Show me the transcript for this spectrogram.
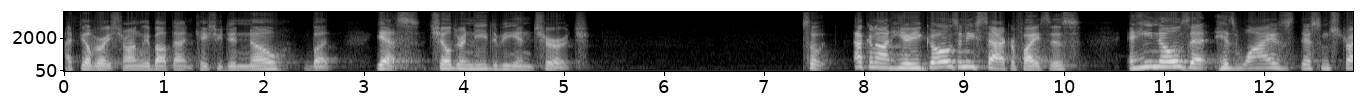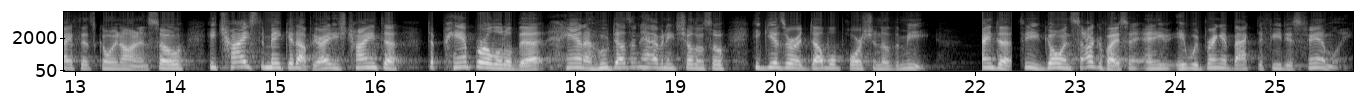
I feel very strongly about that in case you didn't know. But yes, children need to be in church. So Elkanah here, he goes and he sacrifices. And he knows that his wives, there's some strife that's going on. And so he tries to make it up, right? He's trying to, to pamper a little bit Hannah, who doesn't have any children. So he gives her a double portion of the meat. Trying to see, go and sacrifice it, and he, he would bring it back to feed his family.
